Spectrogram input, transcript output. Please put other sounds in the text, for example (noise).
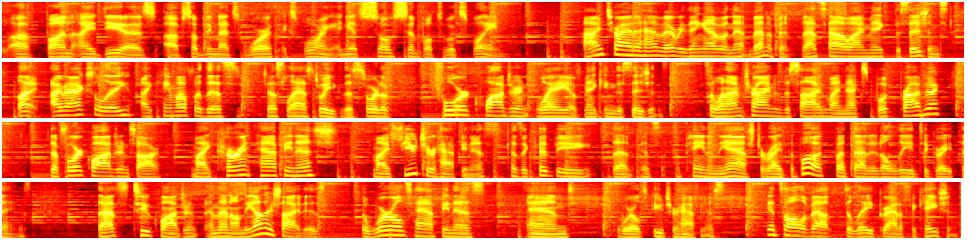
uh, fun ideas of something that's worth exploring and yet so simple to explain? I try to have everything have a net benefit. That's how I make decisions. Like I've actually I came up with this just last week, this sort of four quadrant way of making decisions. So when I'm trying to decide my next book project, the four quadrants are my current happiness, my future happiness, because it could be that it's a pain in the ass to write the book, but that it'll lead to great things. That's two quadrants. And then on the other side is the world's happiness and the world's future happiness. It's all about delayed gratification.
